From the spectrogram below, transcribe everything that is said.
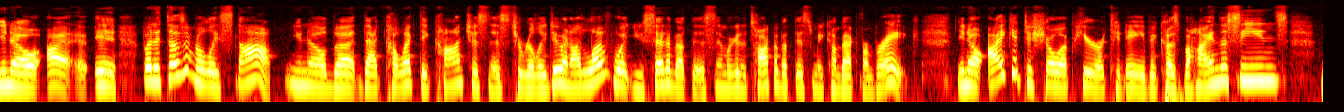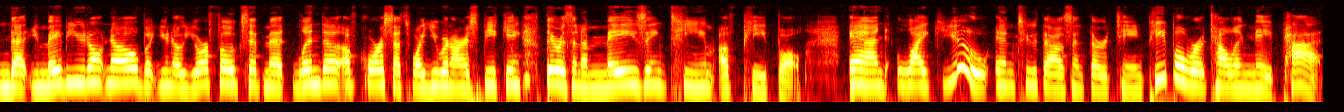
you know i it, but it doesn't really stop you know that that collective consciousness to really do and i love what you said about this and we're going to talk about this when we come back from break you know i get to show up here today because behind the scenes that you maybe you don't know but you know your folks have met linda of course that's why you and i are speaking there is an amazing team of people and like you in 2013 people were telling me pat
